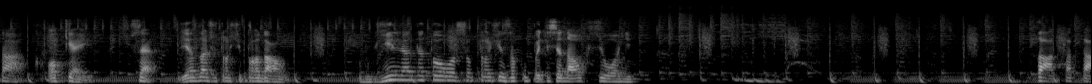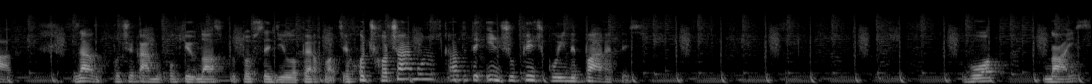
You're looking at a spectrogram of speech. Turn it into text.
Так, окей. Все. Я, значить, трохи продав вугілля для того, щоб трохи закупитися на аукціоні. Так, так, так. Зараз почекаємо, поки у нас тут все діло переплатиться. Хоч, хоча я можу скрафтити іншу пічку і не паритись. Во, найс.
